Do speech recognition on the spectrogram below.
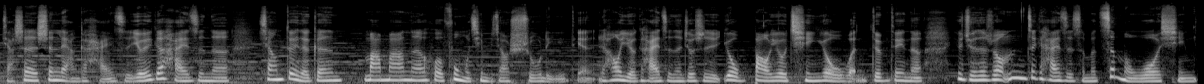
假设生两个孩子，有一个孩子呢，相对的跟妈妈呢或父母亲比较疏离一点，然后有个孩子呢，就是又抱又亲又吻，对不对呢？又觉得说，嗯，这个孩子怎么这么窝心？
